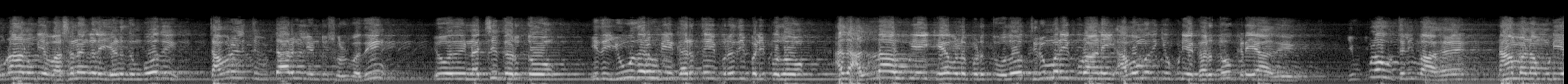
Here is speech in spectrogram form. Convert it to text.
குரானுடைய வசனங்களை எழுதும் போது தவறளித்து விட்டார்கள் என்று சொல்வது இது ஒரு நச்சு கருத்தோ இது யூதருடைய கருத்தை பிரதிபலிப்பதோ அது அல்லாஹுவை கேவலப்படுத்துவதோ திருமறை குரானை அவமதிக்கக்கூடிய கருத்தோ கிடையாது. இவ்வளவு தெளிவாக நாம நம்முடைய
